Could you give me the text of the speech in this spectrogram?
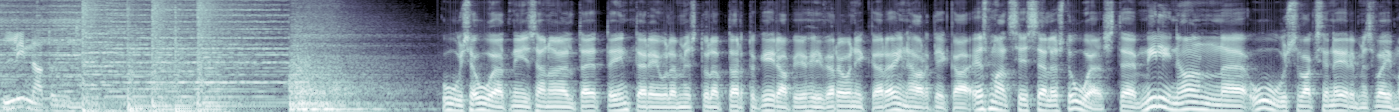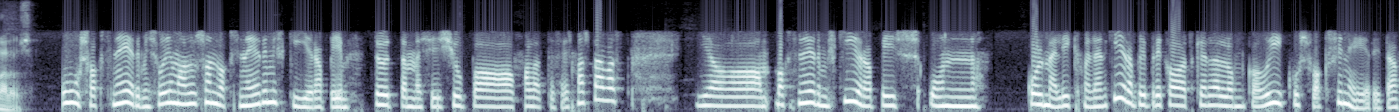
linnatund uus ja uued, nii saan öelda, ette intervjuule, mis tuleb Tartu kiirabijuhi Veronika Reinhardiga. esmalt siis sellest uuest, milline on uus vaktsineerimisvõimalus? Uus vaktsineerimisvõimalus on vaktsineerimiskiirabi. töötame siis juba alates esmaspäevast ja vaktsineerimiskiirabis on kolmeliikmeline kiirabibrigaad, kellel on ka õigus vaktsineerida.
